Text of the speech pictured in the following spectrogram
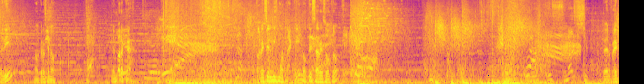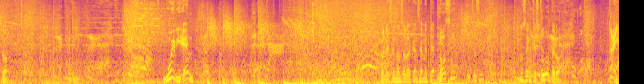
¿Te No, creo que no. Ven para acá. ¿Otra vez el mismo ataque? ¿No te sabes otro? Perfecto. Muy bien. ¿Cuál ese no se lo alcancé a meter? No, sí, de hecho sí. No sé en qué estuvo, pero. ¡Ay!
